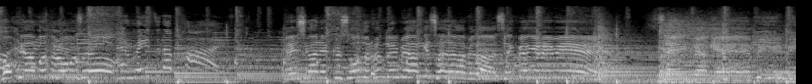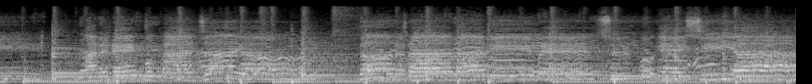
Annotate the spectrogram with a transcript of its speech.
커피 한번 들어보세요. 이 시간에 그 손을 흔들며 함께 찬양합니다. 생명의 비밀. 생명의 비밀. 나는 행복한 자여. 너는 하나님의 축복의 씨앗.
